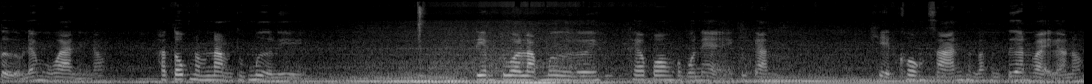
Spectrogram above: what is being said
เติมได้หมู่บ้านนี่เนาะถ้าตกน้ำนำทุกมือนี่เตรียมตัวรับมือเลย ถวป้องกับโบแน่คือกัน เขตคลองสารเพิ่นว่าเพิ่นเตือนไว้แล้วเนาะ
